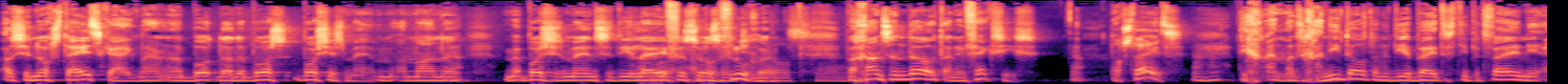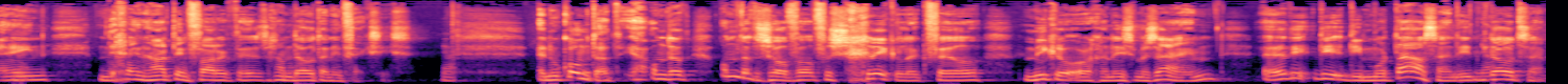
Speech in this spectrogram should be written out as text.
als je nog steeds kijkt naar, naar de bos, bosjesmannen, ja. met bosjesmensen die leven zoals vroeger. We gaan ze dood aan infecties. Ja. Nog steeds. -huh. die gaan, maar ze gaan niet dood aan de diabetes type 2 en die 1. Die geen hartinfarcten, ze gaan dood aan infecties. Ja. En hoe komt dat? Ja, omdat, omdat er zoveel verschrikkelijk veel micro-organismen zijn eh, die, die, die mortaal zijn, die dood zijn.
